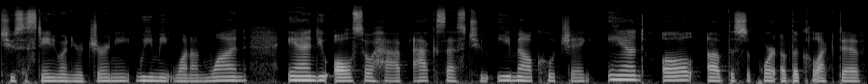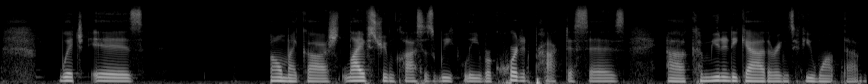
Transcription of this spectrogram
to sustain you on your journey. We meet one on one, and you also have access to email coaching and all of the support of the collective, which is oh my gosh, live stream classes weekly, recorded practices, uh, community gatherings if you want them.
